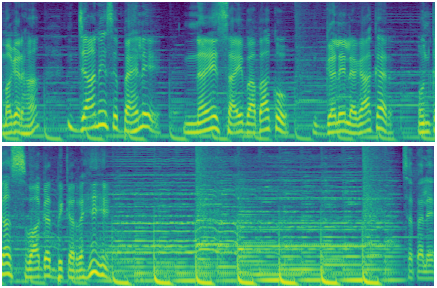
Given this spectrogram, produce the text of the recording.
मगर हाँ जाने से पहले नए साई बाबा को गले लगाकर उनका स्वागत भी कर रहे हैं। से पहले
